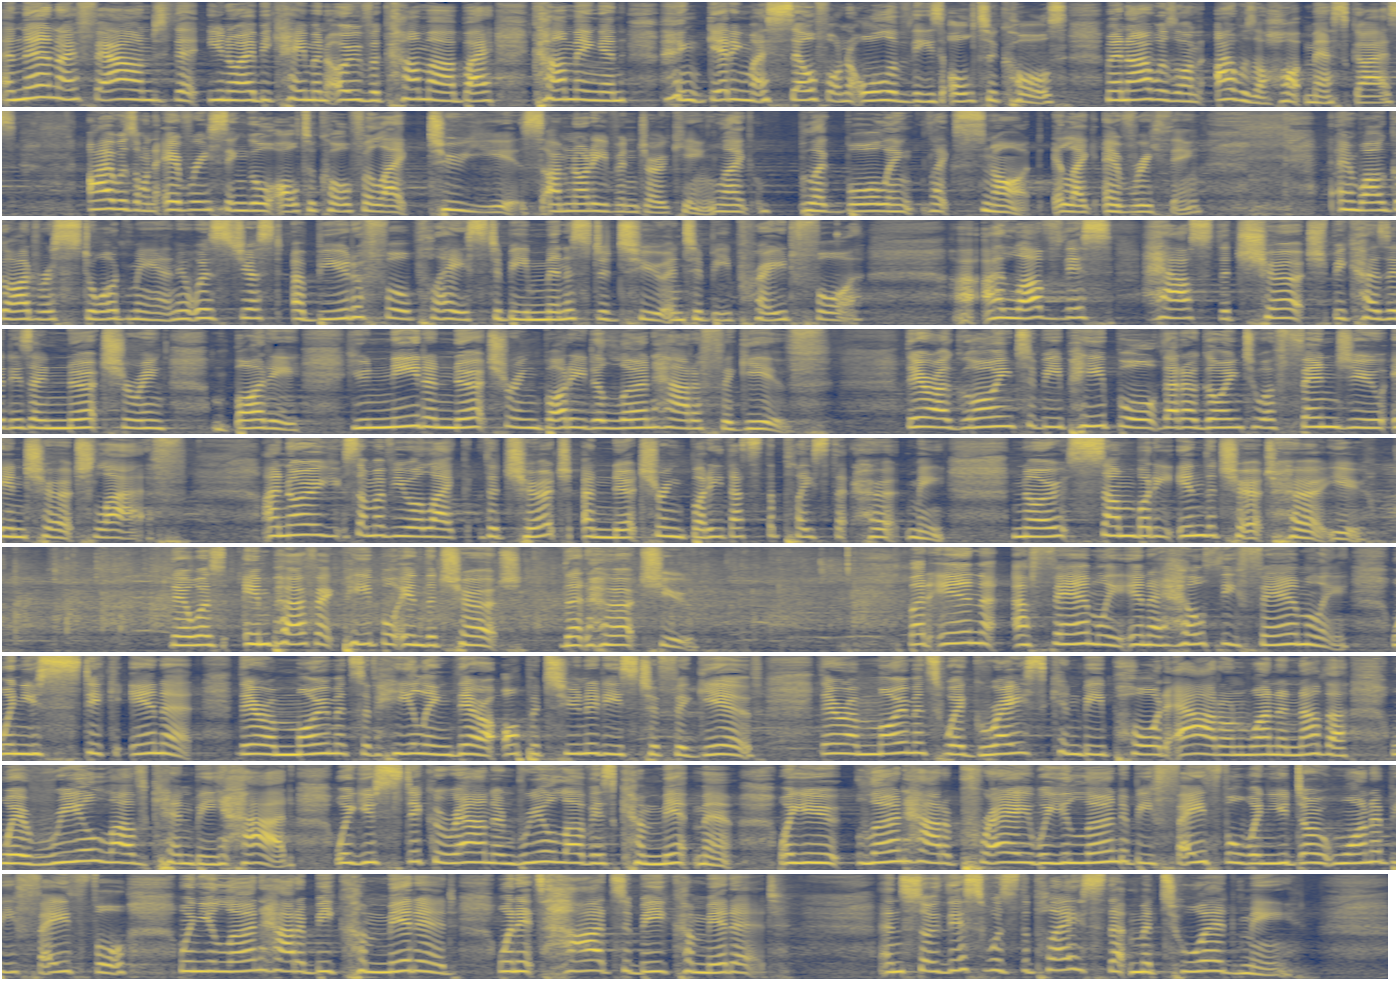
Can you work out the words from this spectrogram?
And then I found that, you know, I became an overcomer by coming and, and getting myself on all of these altar calls. Man, I was on, I was a hot mess, guys. I was on every single altar call for like two years. I'm not even joking. Like, like bawling, like snot, like everything. And while God restored me, and it was just a beautiful place to be ministered to and to be prayed for. I love this house, the church, because it is a nurturing body. You need a nurturing body to learn how to forgive. There are going to be people that are going to offend you in church life. I know some of you are like, the church, a nurturing body, that's the place that hurt me. No, somebody in the church hurt you. There was imperfect people in the church that hurt you. But in a family, in a healthy family, when you stick in it, there are moments of healing, there are opportunities to forgive, there are moments where grace can be poured out on one another, where real love can be had, where you stick around and real love is commitment, where you learn how to pray, where you learn to be faithful when you don't want to be faithful, when you learn how to be committed when it's hard to be committed. And so this was the place that matured me.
